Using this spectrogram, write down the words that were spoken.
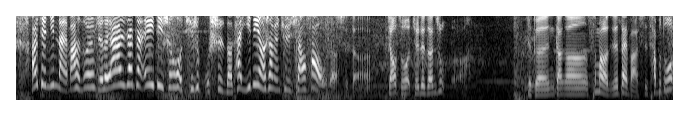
而且你奶妈很多人觉得呀，要站 AD 身后，其实不是的，他一定要上面去消耗的。是的，焦灼绝对专注，就跟刚刚司马老贼的带法是差不多，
